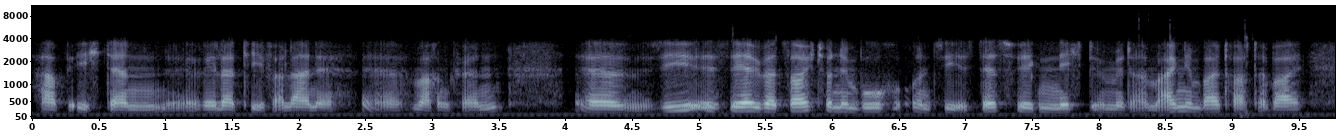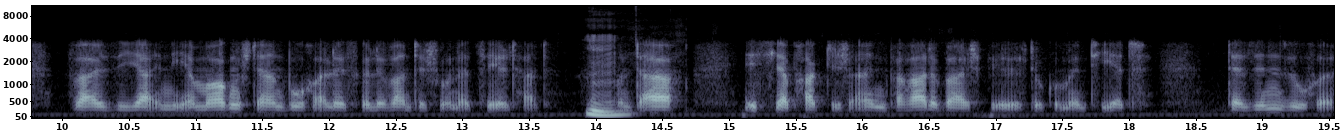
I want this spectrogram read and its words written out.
habe ich dann relativ alleine äh, machen können. Äh, sie ist sehr überzeugt von dem Buch und sie ist deswegen nicht mit einem eigenen Beitrag dabei, weil sie ja in ihrem Morgensternbuch alles Relevante schon erzählt hat. Mhm. Und da ist ja praktisch ein Paradebeispiel dokumentiert der Sinnsuche.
